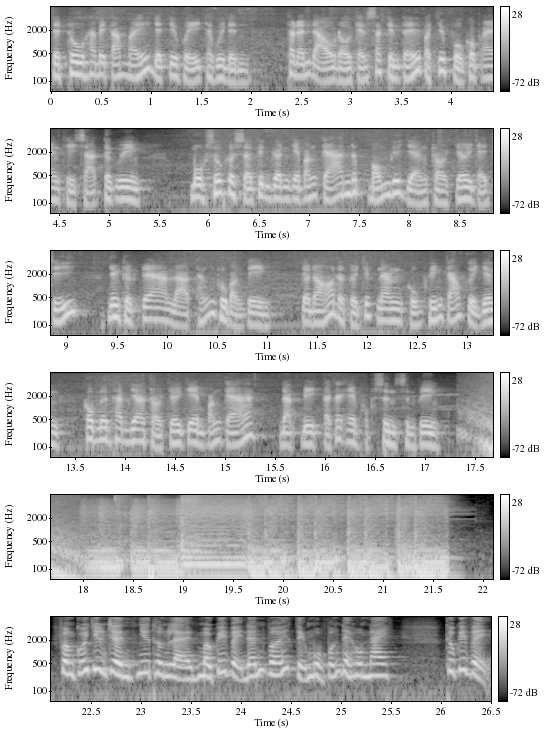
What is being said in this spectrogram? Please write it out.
tịch thu 28 máy để tiêu hủy theo quy định. Theo lãnh đạo đội cảnh sát kinh tế và chức vụ công an thị xã Tân Uyên, Một số cơ sở kinh doanh game bắn cá nấp bóng dưới dạng trò chơi giải trí, nhưng thực ra là thắng thua bằng tiền. Do đó, lực lượng chức năng cũng khuyến cáo người dân không nên tham gia trò chơi game bắn cá, đặc biệt là các em học sinh, sinh viên. Phần cuối chương trình như thường lệ mời quý vị đến với tiểu mục vấn đề hôm nay. Thưa quý vị,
